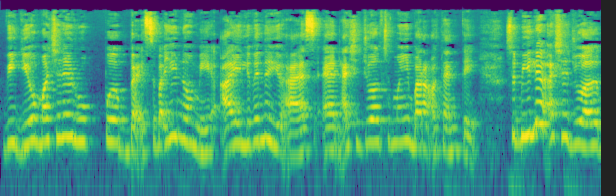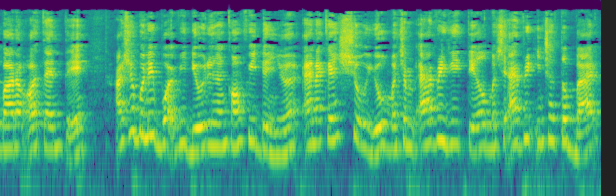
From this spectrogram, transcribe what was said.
video macam mana rupa bag. Sebab you know me, I live in the US and Aisyah jual semuanya barang authentic. So bila Aisyah jual barang authentic, Aisyah boleh buat video dengan confidentnya and I can show you macam every detail, macam every inch of the bag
